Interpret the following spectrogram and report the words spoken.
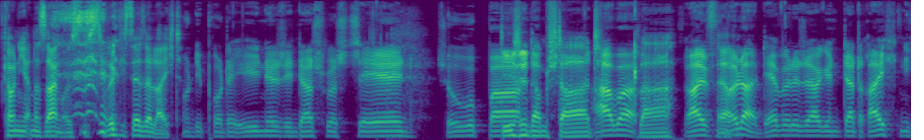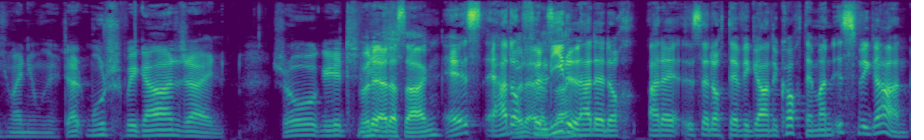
Kann man nicht anders sagen. Und es ist wirklich sehr, sehr leicht. Und die Proteine sind das, was zählen. Super. Die sind am Start. Aber klar. Ralf ja. Möller, der würde sagen, das reicht nicht, mein Junge. Das muss vegan sein. So geht's. Würde nicht. er das sagen? Er ist, er hat auch für Lidl hat er doch, hat er, ist er doch der vegane Koch. Der Mann ist vegan.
